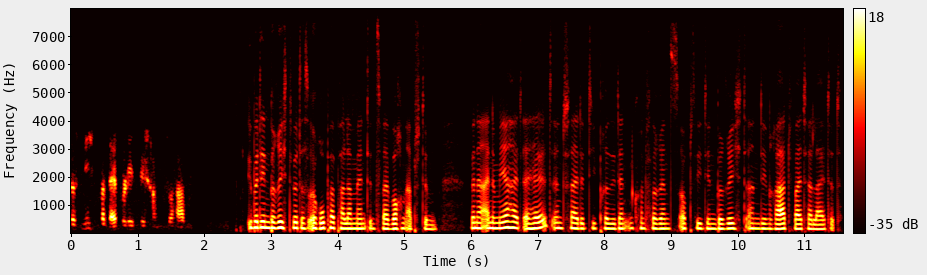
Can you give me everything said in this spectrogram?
das nicht parteipolitisch handzuhaben. Über den Bericht wird das Europaparlament in zwei Wochen abstimmen. Wenn er eine Mehrheit erhält, entscheidet die Präsidentenkonferenz, ob sie den Bericht an den Rat weiterleitet.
